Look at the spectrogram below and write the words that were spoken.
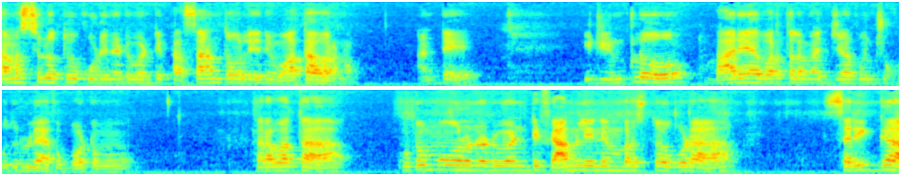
సమస్యలతో కూడినటువంటి ప్రశాంతం లేని వాతావరణం. అంటే ఇటు ఇంట్లో భార్యాభర్తల మధ్య కొంచెం కుదురు లేకపోవటము తర్వాత కుటుంబంలో ఉన్నటువంటి ఫ్యామిలీ మెంబర్స్తో కూడా సరిగ్గా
